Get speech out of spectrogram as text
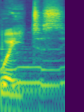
Wait to see.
